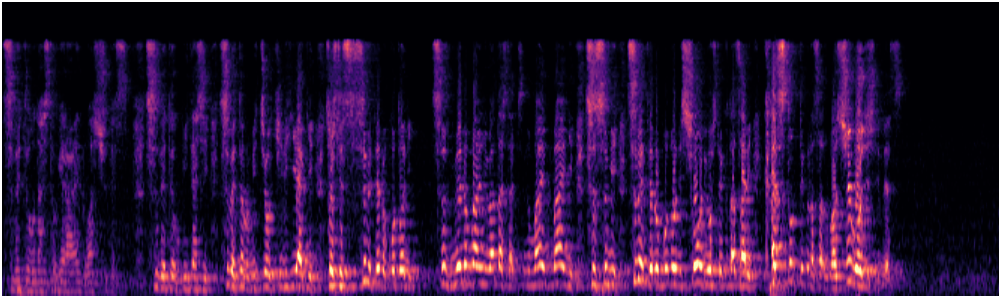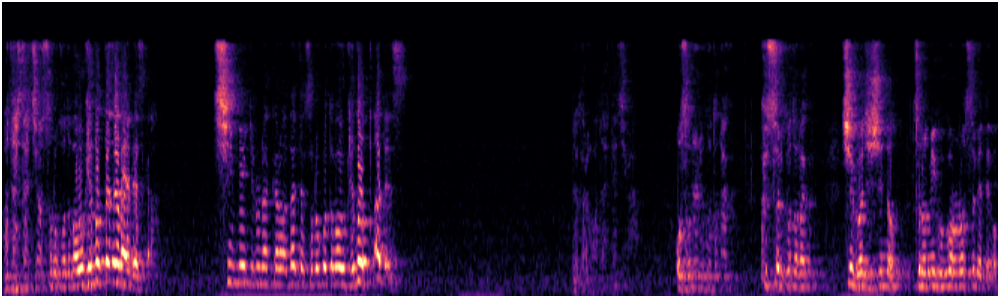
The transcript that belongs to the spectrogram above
全てを成し遂げられるのは主です。全てを満たし全ての道を切り開きそして全てのことに目の前に私たちの前前に進み全てのものに勝利をしてくださり勝ち取ってくださるのは主ご自身です。私たちはその言葉を受け取ったじゃないですか。新明記の中から私たちその言葉を受け取ったんです。だから私たちが恐れることなく屈することなく主ご自身のその御心の全てを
